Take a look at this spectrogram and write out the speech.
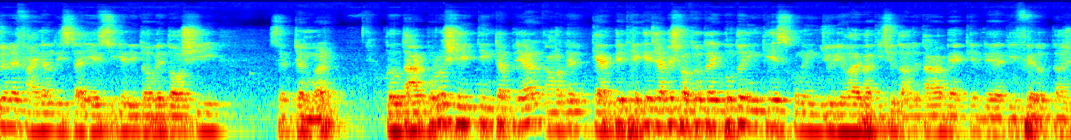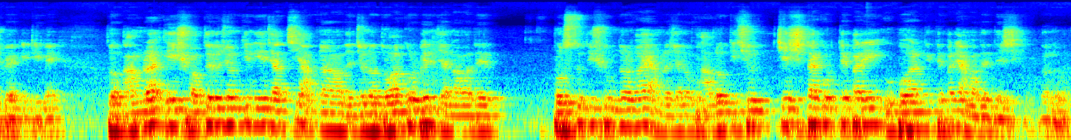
জনের ফাইনাল লিস্টটা এফসি কে দিতে হবে দশই সেপ্টেম্বর। তো তারপরও সেই তিনটা প্লেয়ার আমাদের ক্যাম্পে থেকে যাবে সতেরো তারিখ পর্যন্ত। ইন কেস কোনো ইনজুরি হয় বা কিছু, তাহলে তারা ব্যাক কেন্দ্রে আর কি, ফেরত আসবে আর কি টিমে তো আমরা এই সতেরো জনকে নিয়ে যাচ্ছি। আপনারা আমাদের জন্য দোয়া করবেন যেন আমাদের প্রস্তুতি সুন্দর হয়। আমরা যেন ভালো কিছু চেষ্টা করতে পারি, উপহার দিতে পারি আমাদের দেশকে। ধন্যবাদ।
